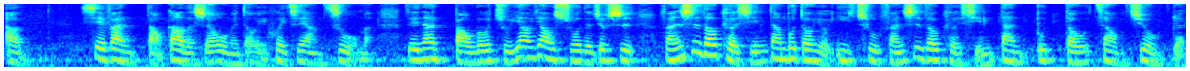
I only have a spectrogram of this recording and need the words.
啊。谢饭祷告的时候，我们都也会这样做嘛。对，那保罗主要要说的就是，凡事都可行，但不都有益处；凡事都可行，但不都造就人。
